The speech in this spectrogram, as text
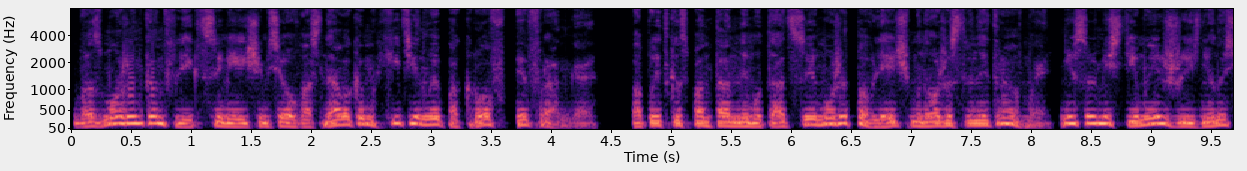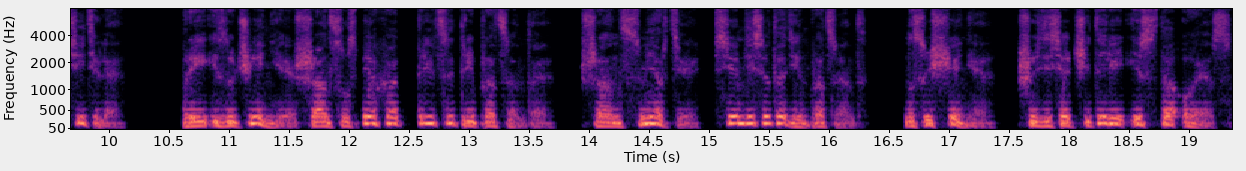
Возможен конфликт с имеющимся у вас навыком хитиновый покров F-ранга. Попытка спонтанной мутации может повлечь множественные травмы, несовместимые с жизнью носителя. При изучении шанс успеха 33%, шанс смерти 71%, насыщение 64 из 100 ОС.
